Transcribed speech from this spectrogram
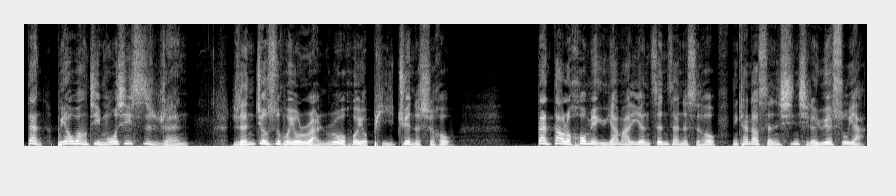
但不要忘记，摩西是人，人就是会有软弱、会有疲倦的时候。但到了后面与亚玛利人征战的时候，你看到神兴起了约书亚，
